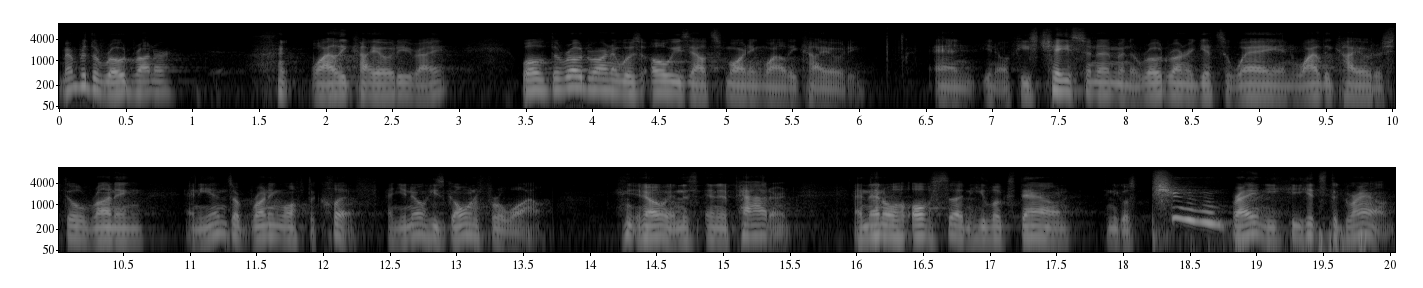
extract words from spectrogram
Remember the Roadrunner? Wiley Coyote, right? Well, the Roadrunner was always outsmarting Wiley Coyote. And, you know, if he's chasing him and the Roadrunner gets away and Wiley Coyote is still running and he ends up running off the cliff, and you know he's going for a while. you know, in, this, in a pattern. And then all, all, of a sudden he looks down and he goes, Pew! right? And he, he hits the ground.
